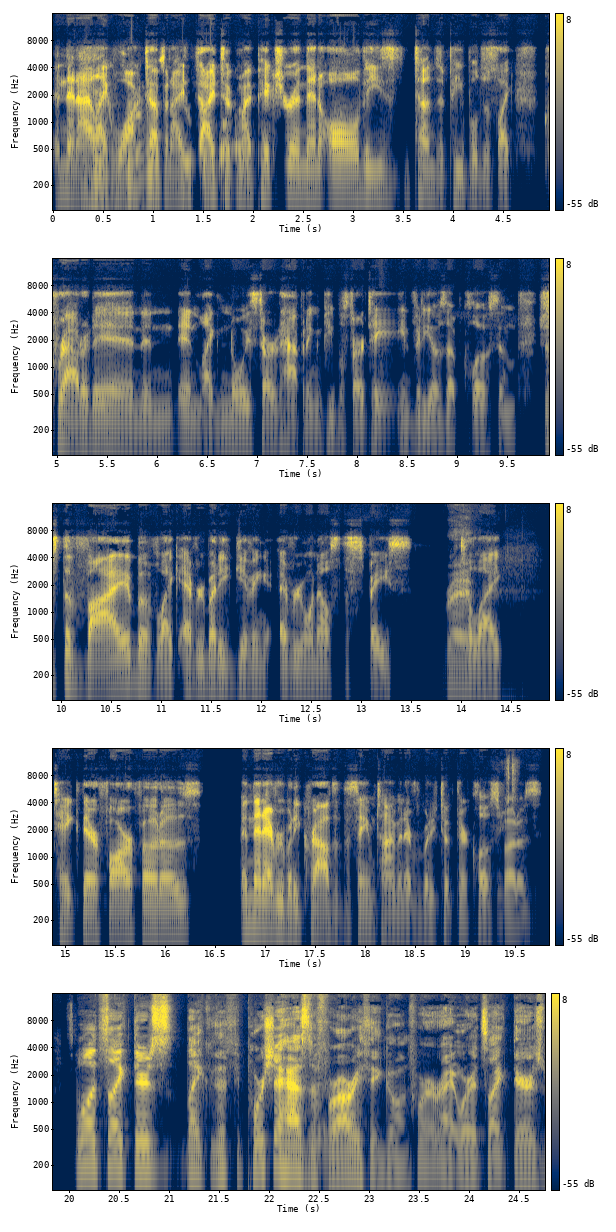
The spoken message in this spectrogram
And then I like walked up and I I took my picture and then all these tons of people just like crowded in and and like noise started happening and people started taking videos up close and just the vibe of like everybody giving everyone else the space Right. to like take their far photos and then everybody crowds at the same time and everybody took their close photos. Well, it's like there's like the th- Porsche has the Ferrari thing going for it, right? Where it's like there's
